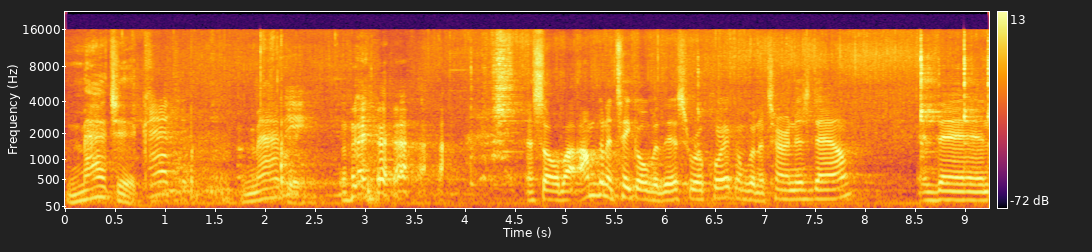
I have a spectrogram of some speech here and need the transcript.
Magic. Magic. Magic. and so like, I'm gonna take over this real quick. I'm gonna turn this down. And then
